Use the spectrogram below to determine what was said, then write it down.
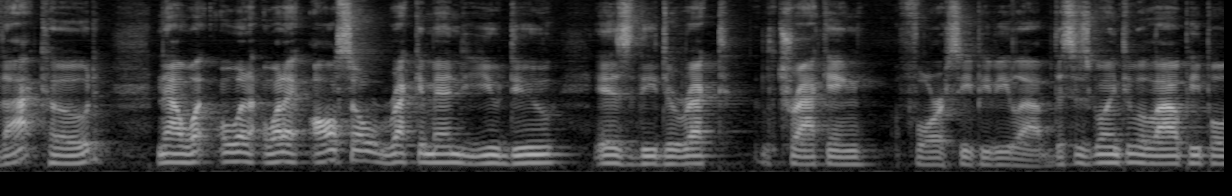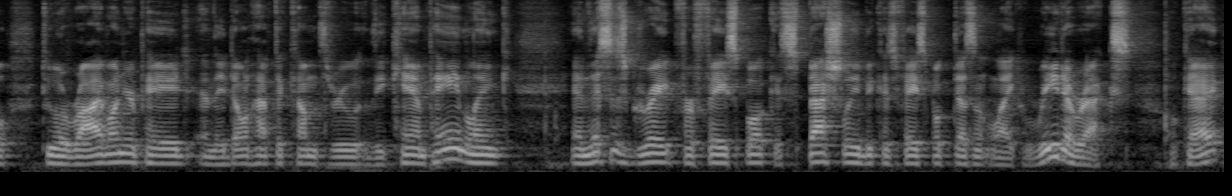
that code. Now what what what I also recommend you do is the direct tracking for CPV Lab. This is going to allow people to arrive on your page and they don't have to come through the campaign link and this is great for Facebook, especially because Facebook doesn't like redirects. Okay,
